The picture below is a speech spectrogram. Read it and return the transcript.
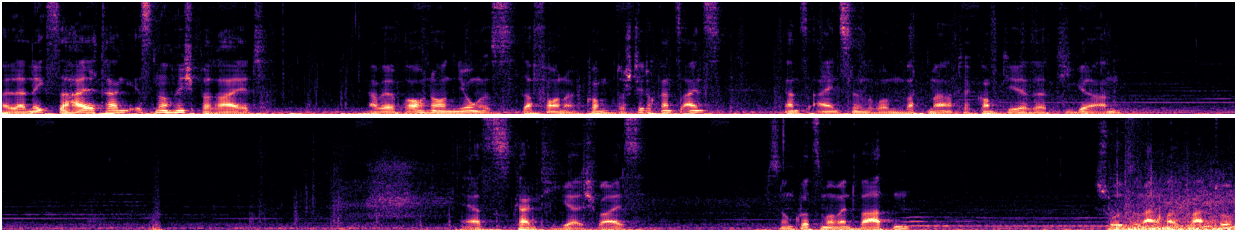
Weil der nächste Heiltrank ist noch nicht bereit. Aber wir brauchen noch ein Junges. Da vorne. Komm, da steht doch ganz, eins, ganz einzeln rum. Warte mal, da kommt hier der Tiger an. Er ist kein Tiger, ich weiß. Ich muss noch einen kurzen Moment warten. Ich so lange mal Quantum.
